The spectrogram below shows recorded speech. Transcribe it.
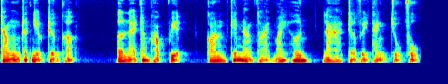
Trong rất nhiều trường hợp, ở lại trong học viện còn khiến nàng thoải mái hơn là trở về thành chủ phụ.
